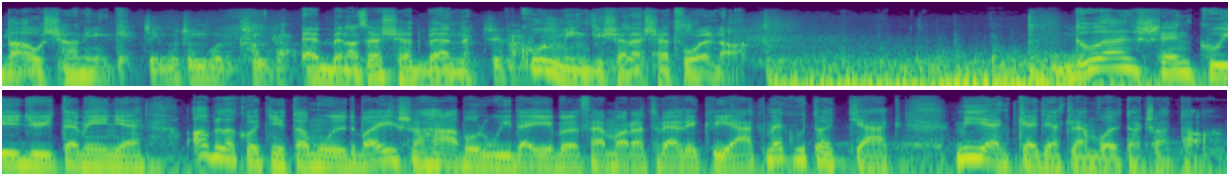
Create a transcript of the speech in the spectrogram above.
Baoshanig. Ebben az esetben Kunming is elesett volna. Duan Shenkui gyűjteménye ablakot nyit a múltba, és a háború idejéből fennmaradt relikviák megmutatják, milyen kegyetlen volt a csata.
